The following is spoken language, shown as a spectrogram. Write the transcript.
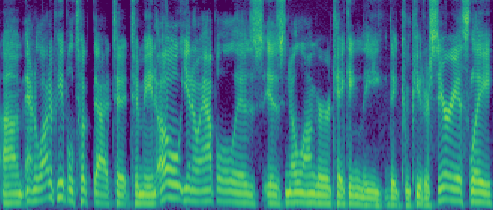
Um, and a lot of people took that to, to mean, oh, you know, Apple is is no longer taking the the computer seriously.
